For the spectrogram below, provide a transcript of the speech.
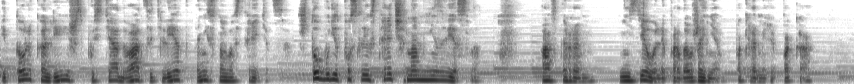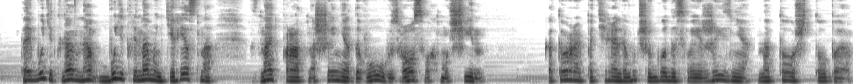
и только лишь спустя 20 лет они снова встретятся. Что будет после их встречи, нам неизвестно. Авторы не сделали продолжение, по крайней мере, пока. Да и будет ли, нам, будет ли нам интересно знать про отношения двух взрослых мужчин, которые потеряли лучшие годы своей жизни на то, чтобы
